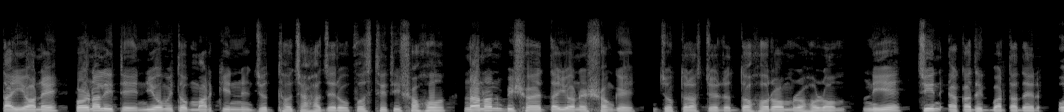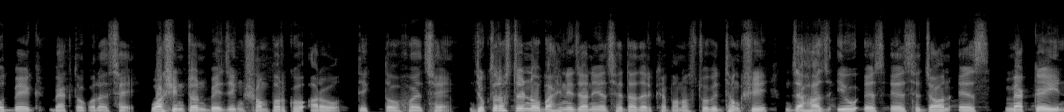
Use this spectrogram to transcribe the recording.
তাইওয়ানে প্রণালীতে নিয়মিত মার্কিন যুদ্ধ জাহাজের উপস্থিতি সহ নানান বিষয়ে তাইওয়ানের সঙ্গে যুক্তরাষ্ট্রের দহরম রহরম নিয়ে চীন একাধিকবার তাদের উদ্বেগ ব্যক্ত করেছে। ওয়াশিংটন বেজিং সম্পর্ক আরও তিক্ত হয়েছে। যুক্তরাষ্ট্রের নৌবাহিনী জানিয়েছে, তাদের ক্ষেপণাস্ত্র বিধ্বংসী জাহাজ ইউএসএস জন এস ম্যাককেইন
